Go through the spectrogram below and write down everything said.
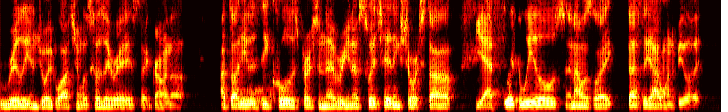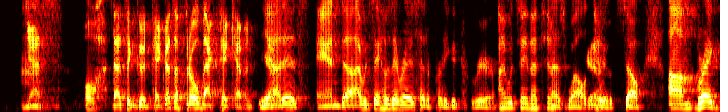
really enjoyed watching was Jose Reyes. Like growing up, I thought he was the coolest person ever. You know, switch hitting shortstop Yes. with wheels, and I was like, that's the guy I want to be like. Yes. Oh, that's a good pick. That's a throwback pick, Kevin. Yeah, it is. And uh, I would say Jose Reyes had a pretty good career I would say that too. as well, Yeah. too. So, um, Greg,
